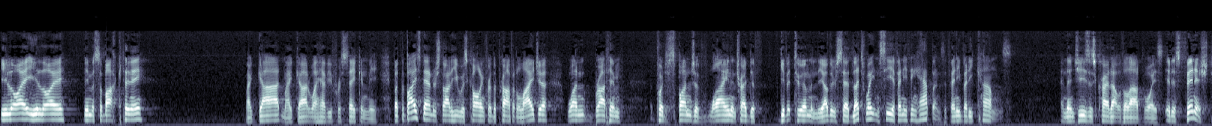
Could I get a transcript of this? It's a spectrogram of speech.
Eloi, Eloi, lima sabachthani. My God, my God, why have you forsaken me? But the bystanders thought he was calling for the prophet Elijah. One brought him, put a sponge of wine and tried to give it to him, and the other said, Let's wait and see if anything happens, if anybody comes. And then Jesus cried out with a loud voice, It is finished.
